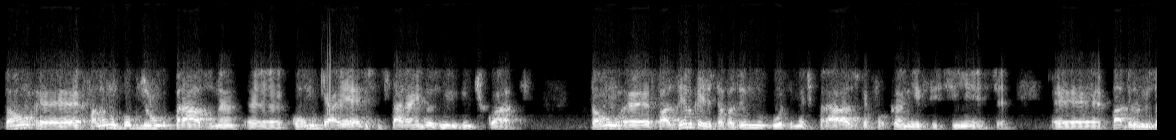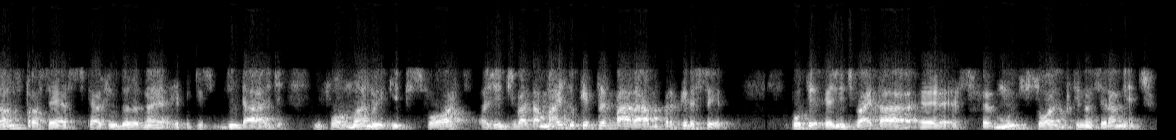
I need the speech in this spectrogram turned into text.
Então, é, falando um pouco de longo prazo, né, é, como que a Aeres estará em 2024? Então, é, fazendo o que a gente está fazendo no curto e médio prazo, que é focando em eficiência, é, padronizando os processos, que ajuda na repetitividade e formando equipes fortes, a gente vai estar tá mais do que preparado para crescer. Por quê? Porque a gente vai estar tá, muito sólido financeiramente,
